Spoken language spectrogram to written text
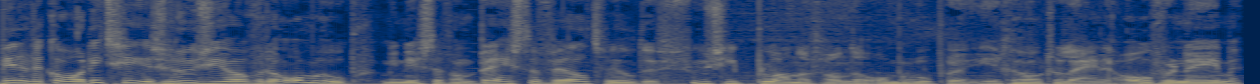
Binnen de coalitie is ruzie over de omroep. Minister van Bijsterveld wil de fusieplannen van de omroepen in grote lijnen overnemen.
